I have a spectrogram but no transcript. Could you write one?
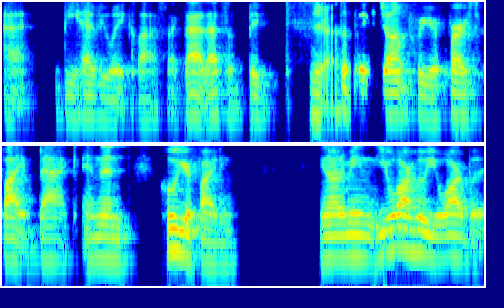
at the heavyweight class like that. That's a big Yeah. that's a big jump for your first fight back, and then who you're fighting. You know what I mean? You are who you are, but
